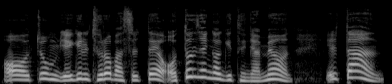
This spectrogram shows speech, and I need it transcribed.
어, 좀 얘기를 들어봤을 때 어떤 생각이 드냐면 일단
